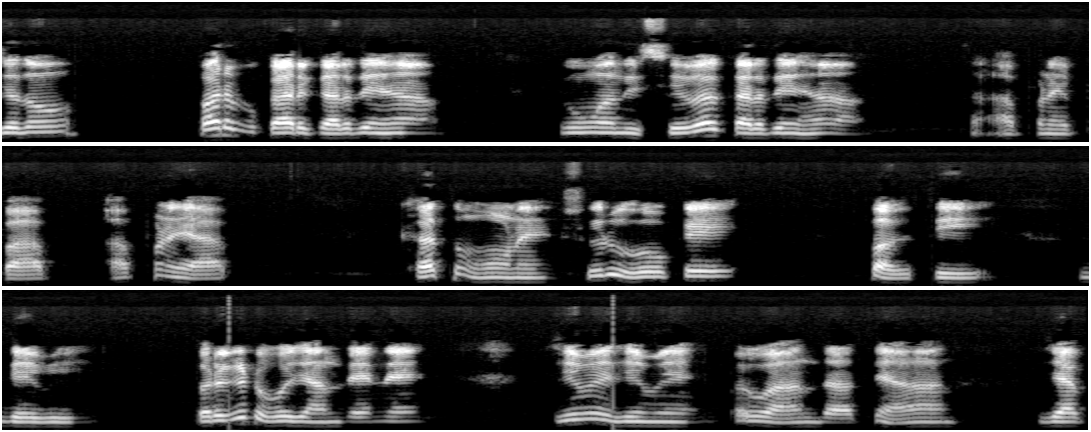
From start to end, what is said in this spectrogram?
ਜਦੋਂ ਪਰਉਪਕਾਰ ਕਰਦੇ ਹਾਂ ਗਊਆਂ ਦੀ ਸੇਵਾ ਕਰਦੇ ਹਾਂ, ਤਾਂ ਆਪਣੇ ਪਾਪ ਆਪਣੇ ਆਪ ਖਤਮ ਹੋਣੇ ਸ਼ੁਰੂ ਹੋ ਕੇ ਭਗਤੀ ਦੇਵੀ ਪ੍ਰਗਟ ਹੋ ਜਾਂਦੇ ਨੇ। ਜਿਵੇਂ ਜਿਵੇਂ ਭਗਵਾਨ ਦਾ ਧਿਆਨ ਜਪ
